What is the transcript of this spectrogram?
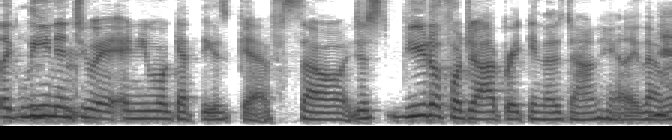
like lean into mm-hmm. it and you will get these gifts. So just beautiful job breaking those down, Haley. That was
